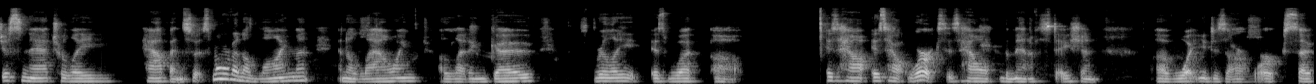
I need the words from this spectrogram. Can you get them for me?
just naturally happen. So it's more of an alignment and allowing, a letting go, really is what uh, is how is how it works. Is how the manifestation of what you desire works. So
